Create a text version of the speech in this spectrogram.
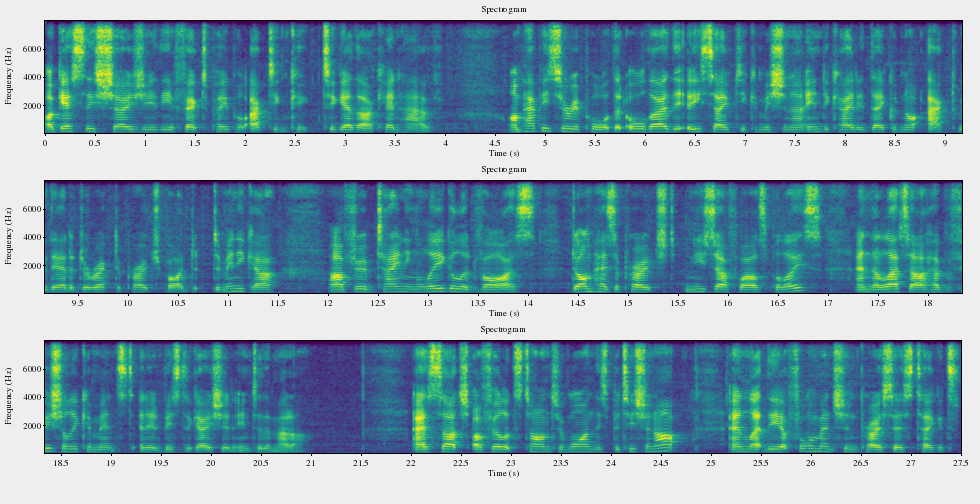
I guess this shows you the effect people acting together can have. I'm happy to report that although the E Safety Commissioner indicated they could not act without a direct approach by D- Domenica, after obtaining legal advice, Dom has approached New South Wales Police and the latter have officially commenced an investigation into the matter. As such, I feel it's time to wind this petition up and let the aforementioned process take its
